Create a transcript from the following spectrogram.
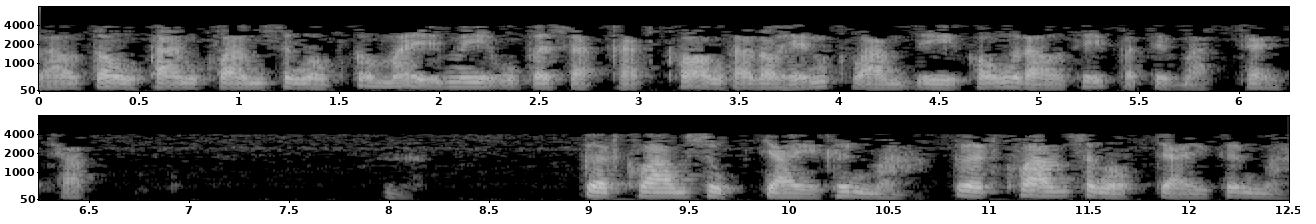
เราต้องการความสงบก็ไม่มีอุปสรรคขัดข้องถ้าเราเห็นความดีของเราที่ปฏิบัติแท่งชัด เกิดความสุขใจขึ้นมา เกิดความสงบใจขึ้นมา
